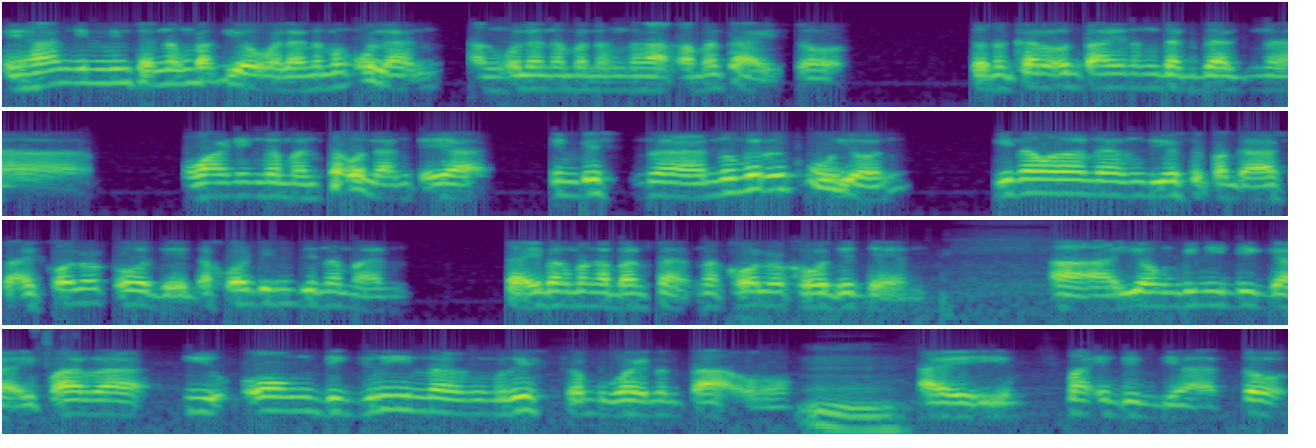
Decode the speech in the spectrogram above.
eh hangin minsan ng bagyo, wala namang ulan, ang ulan naman ang nakakamatay. So so nagkaroon tayo ng dagdag na warning naman sa ulan kaya imbes na numero po yun, ginawa ng Diyos sa pag-asa ay color-coded according din naman sa ibang mga bansa na color-coded din ah, yung binibigay para yung degree ng risk sa buhay ng tao Mm. ay maintindihan. So,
